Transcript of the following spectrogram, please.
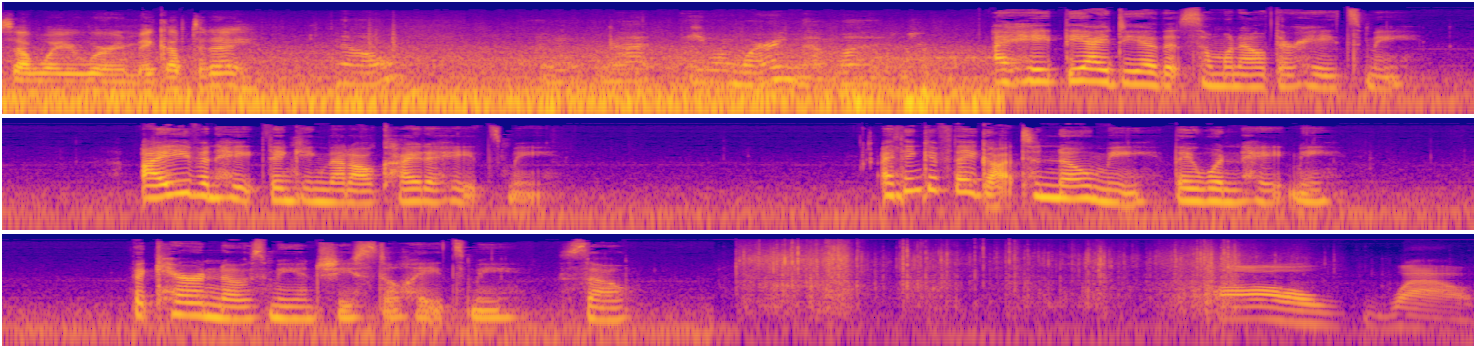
Is that why you're wearing makeup today? No, I'm not even wearing that much. I hate the idea that someone out there hates me. I even hate thinking that Al Qaeda hates me. I think if they got to know me, they wouldn't hate me. But Karen knows me and she still hates me, so. Oh, wow.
